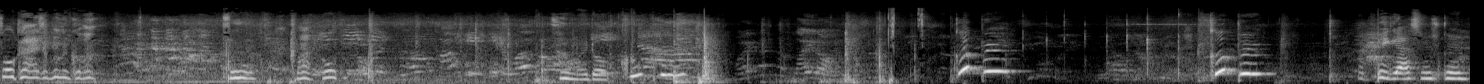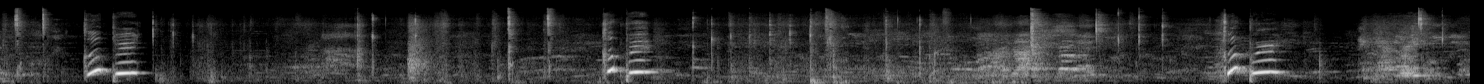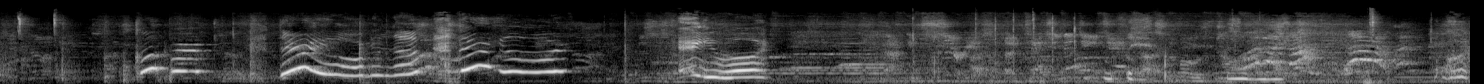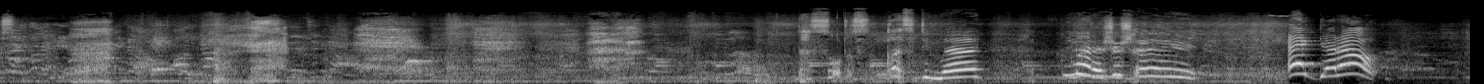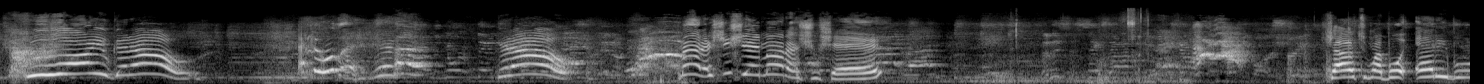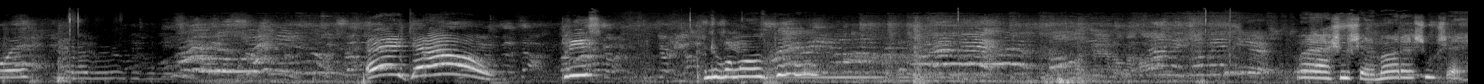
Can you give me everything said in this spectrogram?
So guys, I'm gonna go to my home. See my dog Cooper. Cooper. Cooper. A big ass new screen. Cooper. Cooper. That's so disgusting, man. Mara Hey, get out! Who are you? Get out! Hey, who the heck? Get out! Mara Shushay, Mara Shushay. Shout out to my boy Eddie boy. Hey, get out! Please. Mom's bed. Mara Shushay, Mara Shushay.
